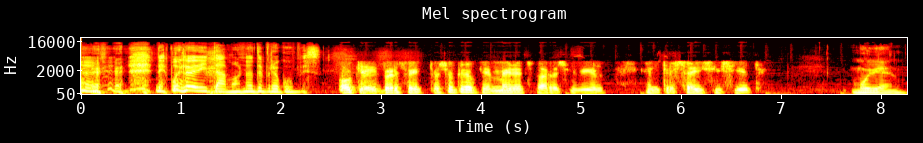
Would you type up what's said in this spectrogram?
Después lo editamos, no te preocupes. Ok, perfecto. Yo creo que Meretz va a recibir entre 6 y 7. Muy bien,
